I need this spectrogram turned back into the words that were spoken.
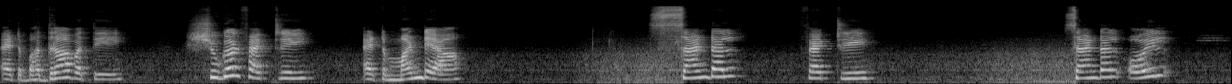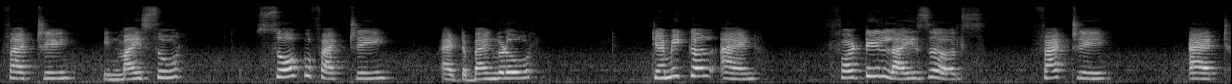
at Bhadravati, sugar factory at Mandya, sandal factory, sandal oil factory in Mysore, soap factory at Bangalore, chemical and fertilizers factory at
